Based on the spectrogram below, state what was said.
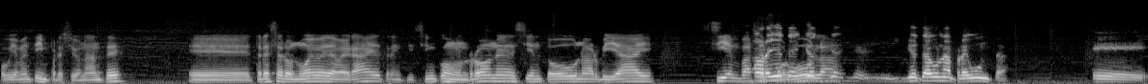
obviamente impresionante. Eh, 309 de averaje, 35 honrones, 101 RBI, 100 bases Ahora yo por te, bola. yo- yo- yo te hago una pregunta. Eh,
